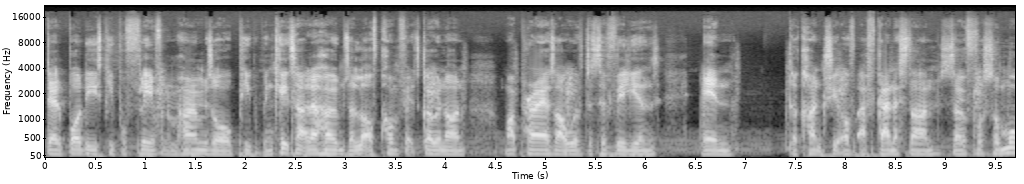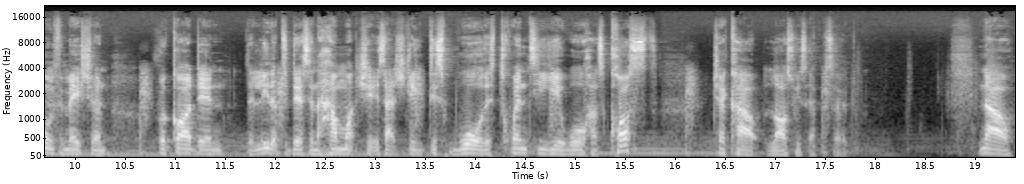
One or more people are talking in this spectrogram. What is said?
dead bodies, people fleeing from their homes or people being kicked out of their homes, a lot of conflict going on. My prayers are with the civilians in the country of Afghanistan. So for some more information regarding the lead up to this and how much it is actually this war, this 20 year war has cost, check out last week's episode. Now,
